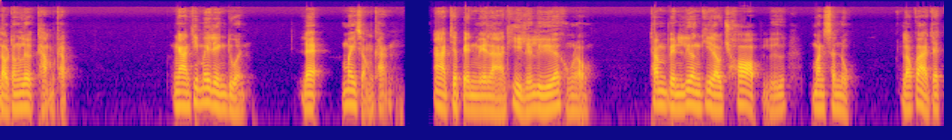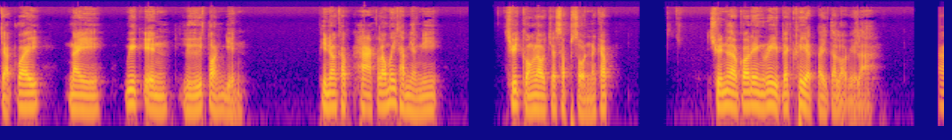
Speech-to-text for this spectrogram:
เราต้องเลิกทำครับ งานที่ไม่เร่งด่วน และไม่สำคัญ อาจจะเป็นเวลาที่เหลือๆของเราถ้ามันเป็นเรื่องที่เราชอบหรือมันสนุก เราก็อาจจะจัดไว้ในวีคเอนหรือตอนเย็น พี่น้องครับหากเราไม่ทำอย่างนี้ ชีวิตของเราจะสับสนนะครับ ชีวิตเราก็เร่งรีบและเครียดไปตลอดเวลา ถ้า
